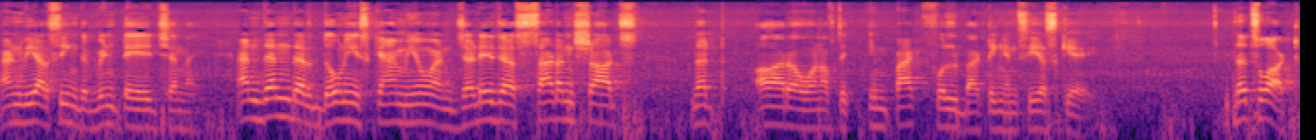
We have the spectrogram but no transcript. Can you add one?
and we are seeing the vintage Chennai. And then there Dhoni's cameo and Jadeja's sudden shots that are uh, one of the impactful batting in CSK. That's what.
